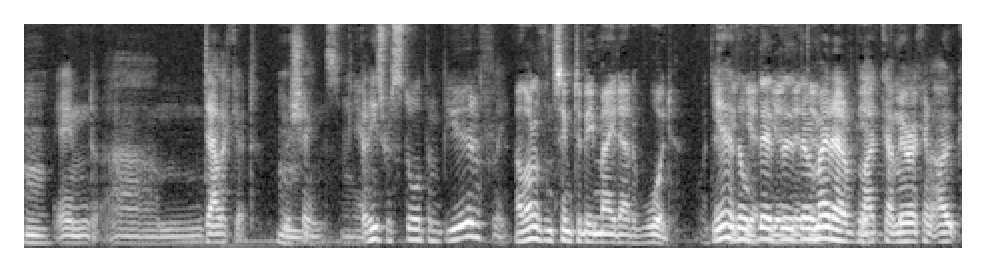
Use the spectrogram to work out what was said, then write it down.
Mm. and um, delicate Mm. machines. Yeah. But he's restored them beautifully. A lot of them seem to be made out of wood. Yeah, they're, they're, yeah, they're, they're made out of yeah. like American oak.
